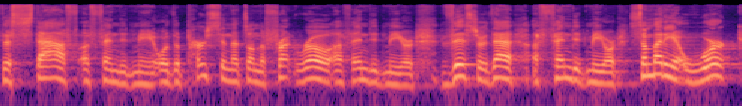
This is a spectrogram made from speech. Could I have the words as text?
the staff offended me, or the person that's on the front row offended me, or this or that offended me, or somebody at work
